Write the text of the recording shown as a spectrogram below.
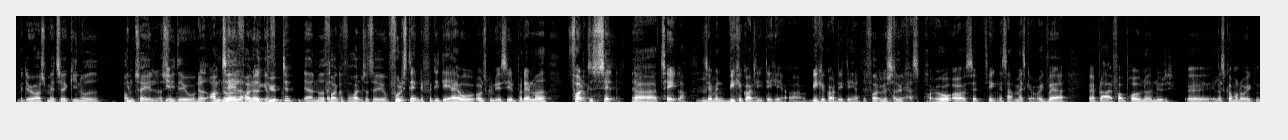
Men det er jo også med til at give noget omtale og sige, ja, det er jo... noget omtale og folk noget kan- dybde. Ja, noget folk kan forholde sig til jo. Fuldstændig, fordi det er jo, undskyld, jeg siger det på den måde, folket selv, der ja. taler. Mm. Siger man, vi kan godt lide det her, og vi kan godt lide det her. Det er folkets så stykke. lad os prøve at sætte tingene sammen. Man skal jo ikke være, være bleg for at prøve noget nyt. Øh, ellers kommer du ikke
